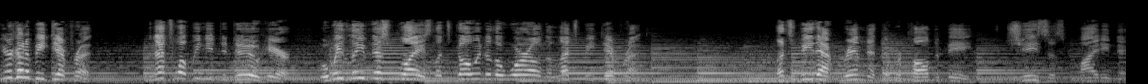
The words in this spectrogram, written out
You're going to be different. And that's what we need to do here. When we leave this place, let's go into the world and let's be different. Let's be that remnant that we're called to be. In Jesus' mighty name.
